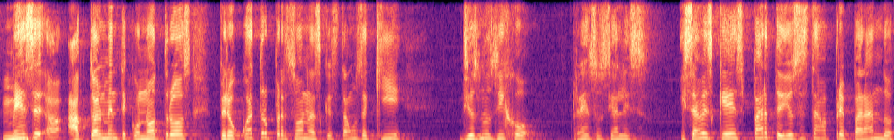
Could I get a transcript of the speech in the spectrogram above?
meses actualmente con otros, pero cuatro personas que estamos aquí, Dios nos dijo, redes sociales. ¿Y sabes qué es parte? Dios estaba preparando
